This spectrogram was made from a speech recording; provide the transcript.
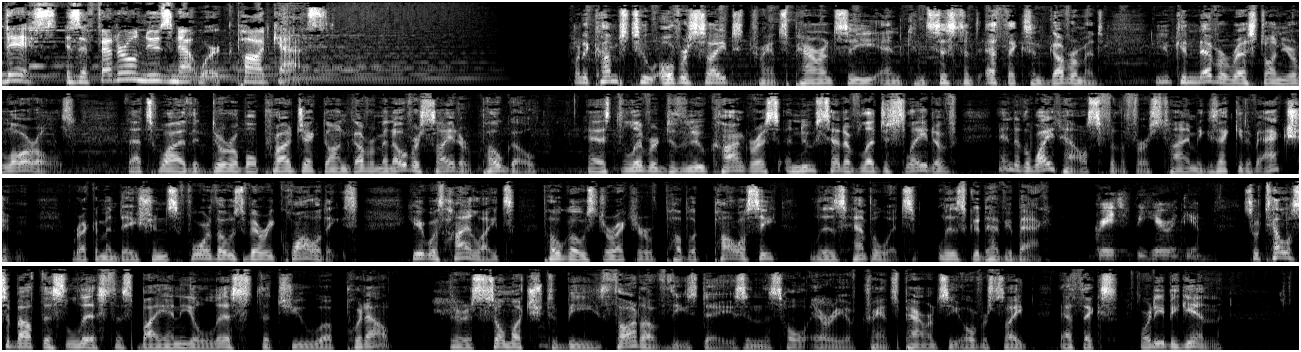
This is a Federal News Network podcast. When it comes to oversight, transparency, and consistent ethics in government, you can never rest on your laurels. That's why the Durable Project on Government Oversight, or POGO, has delivered to the new Congress a new set of legislative and to the White House for the first time executive action recommendations for those very qualities. Here with highlights, POGO's Director of Public Policy, Liz Hempowicz. Liz, good to have you back. Great to be here with you. So tell us about this list, this biennial list that you uh, put out. There is so much to be thought of these days in this whole area of transparency, oversight, ethics. Where do you begin?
